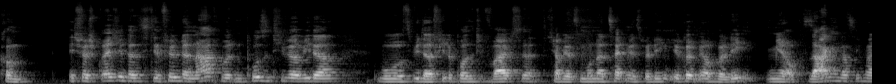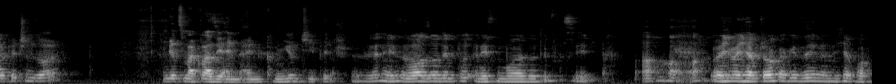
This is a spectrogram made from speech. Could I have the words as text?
komm, ich verspreche, dass ich den Film danach wird ein positiver wieder, wo es wieder viele positive Vibes hat. Ich habe jetzt einen Monat Zeit, mir das überlegen. Ihr könnt mir auch überlegen, mir auch sagen, was ich mal pitchen soll. Und jetzt mal quasi ein, ein Community-Pitch. Das wird nächste Woche so nächsten Monat so depressiv. Oh, oh, oh. Weil ich meine, ich habe Joker gesehen und ich habe auch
